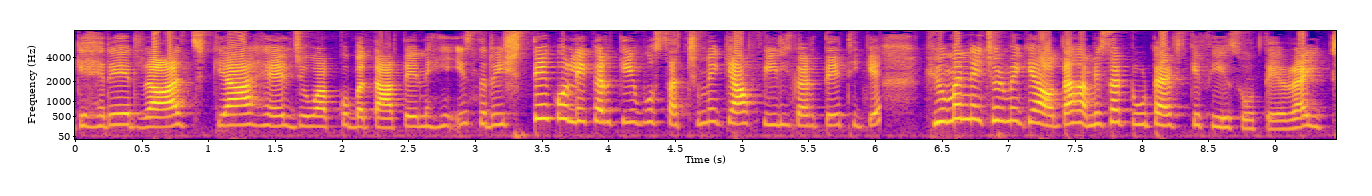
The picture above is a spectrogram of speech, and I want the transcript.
गहरे राज क्या है जो आपको बताते नहीं? इस रिश्ते को लेकर के वो सच में क्या फील करते ठीक है? ह्यूमन नेचर में क्या होता है? हमेशा टू टाइप्स के फेस होते हैं राइट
